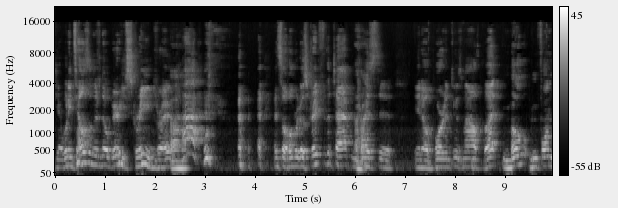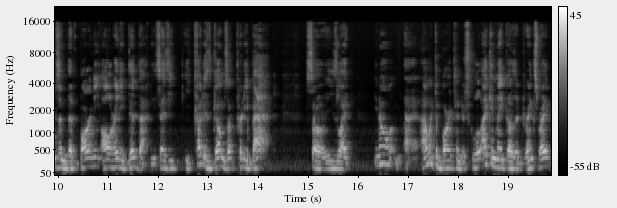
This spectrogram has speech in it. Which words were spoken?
Yeah, when he tells him there's no beer, he screams, right? Uh-huh. and so Homer goes straight for the tap and Uh-huh. tries to, you know, pour it into his mouth, but Moe informs him that Barney already did that. He says he, he cut his gums up pretty bad. So he's like, you know, I, I went to bartender school. I can make other drinks, right?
